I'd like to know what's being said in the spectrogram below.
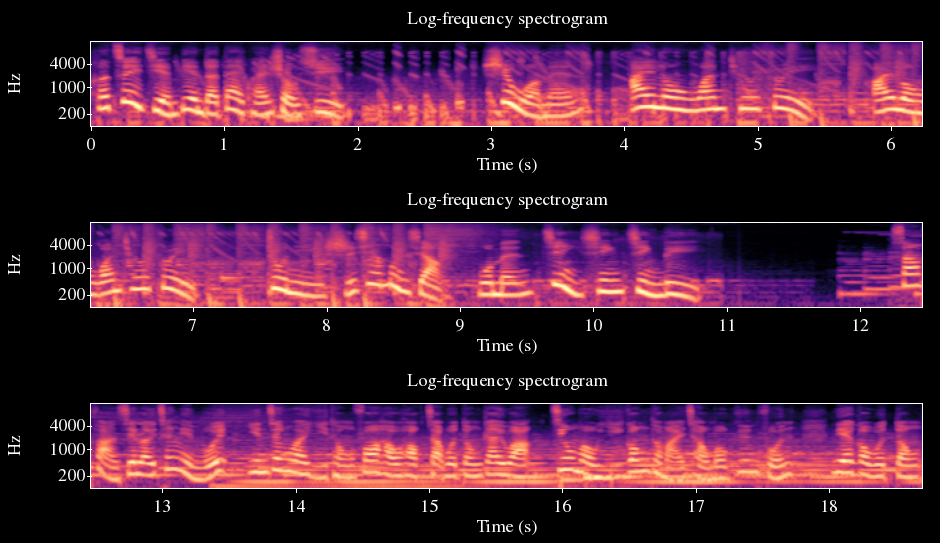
和最简便的贷款手续，是我们 iLoan One Two Three，iLoan One Two Three，祝你实现梦想，我们尽心尽力。三藩市女青年会现正为儿童课后学习活动计划招募义工同埋筹募捐款。呢一个活动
